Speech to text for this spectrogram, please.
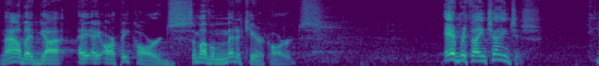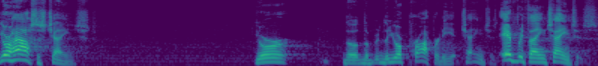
Now they've got AARP cards, some of them Medicare cards. Everything changes. Your house has changed. Your, the, the, the, your property, it changes. Everything changes.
